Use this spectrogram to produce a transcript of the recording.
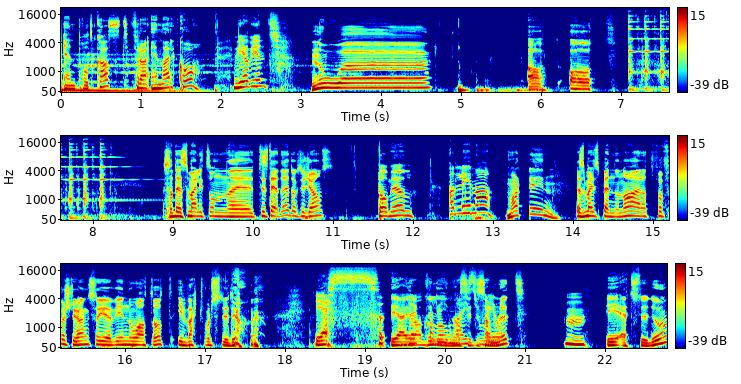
En podkast fra NRK. Vi har begynt. Noe attåt. Så det som er litt sånn eh, til stede, Dr. Jones Daniel. Adelina. Martin! Det som er litt spennende nå, er at for første gang så gjør vi noe attåt i hvert vårt studio. Yes. Jeg The og Adelina corona is sitter real. samlet Mm. i ett studio.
